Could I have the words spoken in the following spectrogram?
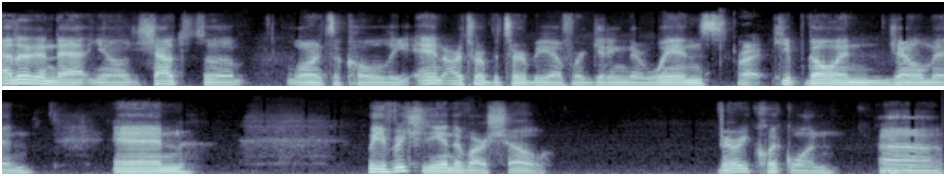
other than that, you know, shouts to Lawrence Okolie and Artur Beterbiev for getting their wins. Right. Keep going, gentlemen. And we've reached the end of our show. Very quick one. Uh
